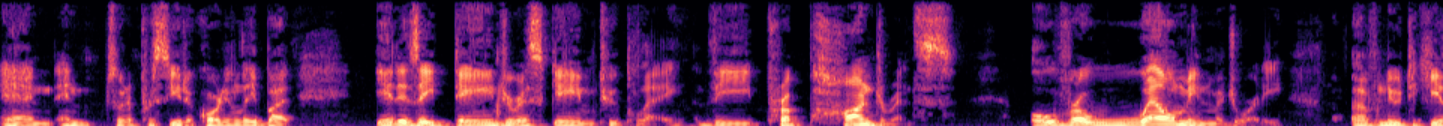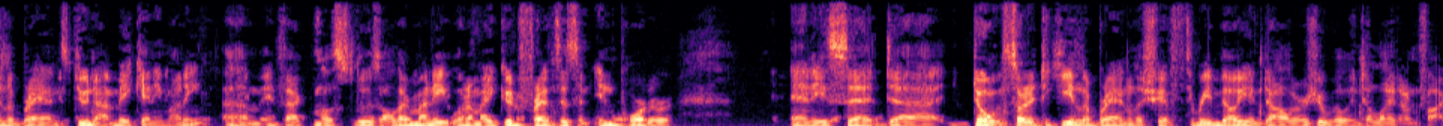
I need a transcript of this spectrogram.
and and sort of proceed accordingly. But it is a dangerous game to play. The preponderance, overwhelming majority of new tequila brands do not make any money. Um, in fact, most lose all their money. One of my good friends is an importer, and he said, uh, "Don't start a tequila brand unless you have three million dollars you're willing to light on fire."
